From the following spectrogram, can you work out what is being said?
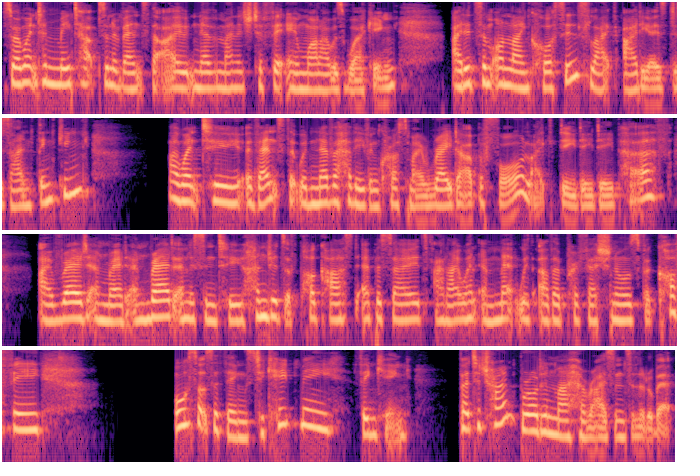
So I went to meetups and events that I never managed to fit in while I was working. I did some online courses like IDEO's Design Thinking. I went to events that would never have even crossed my radar before, like DDD Perth. I read and read and read and listened to hundreds of podcast episodes, and I went and met with other professionals for coffee, all sorts of things to keep me thinking, but to try and broaden my horizons a little bit.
